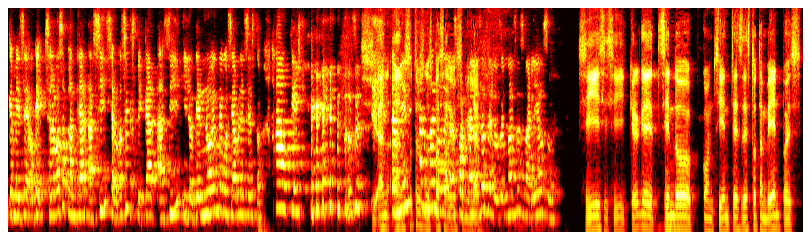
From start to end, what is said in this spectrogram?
que me dice, ok, se lo vas a plantear así, se lo vas a explicar así, y lo que no es negociable es esto. Ah, ok. Entonces, también nosotros nos pasa de las fortalezas de los demás es valioso. Sí, sí, sí. Creo que siendo conscientes de esto también, pues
